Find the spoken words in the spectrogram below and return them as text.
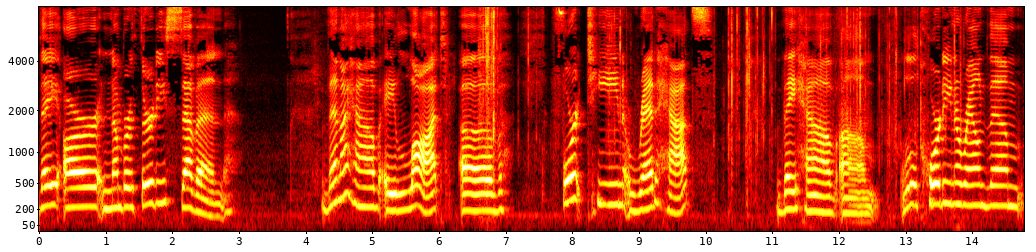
they are number 37. Then I have a lot of 14 red hats. They have um, little cording around them.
